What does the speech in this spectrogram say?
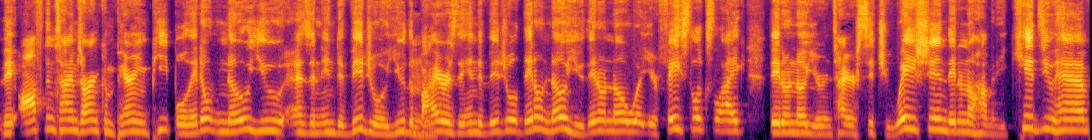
They oftentimes aren't comparing people. They don't know you as an individual. You the Mhm. buyer as the individual. They don't know you. They don't know what your face looks like. They don't know your entire situation. They don't know how many kids you have.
